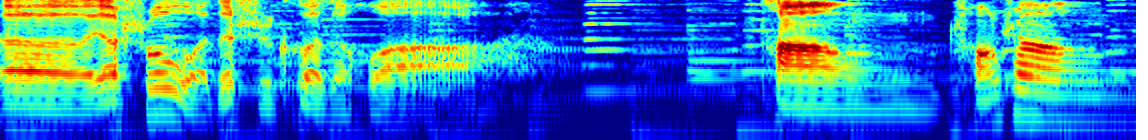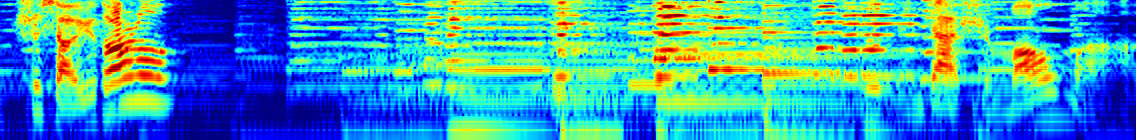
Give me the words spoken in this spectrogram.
呃，要说我的时刻的话，躺床上吃小鱼干喽。人家是猫嘛。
